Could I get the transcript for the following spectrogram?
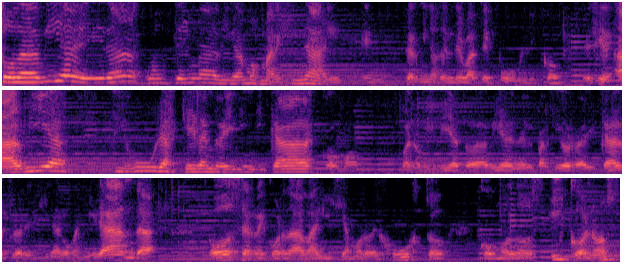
todavía era un tema, digamos, marginal en términos del debate público. Es decir, había figuras que eran reivindicadas como, bueno, vivía todavía en el Partido Radical Florentina Gómez Miranda, o se recordaba Alicia Moro de Justo como dos íconos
